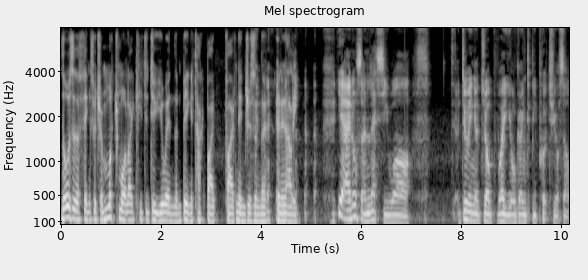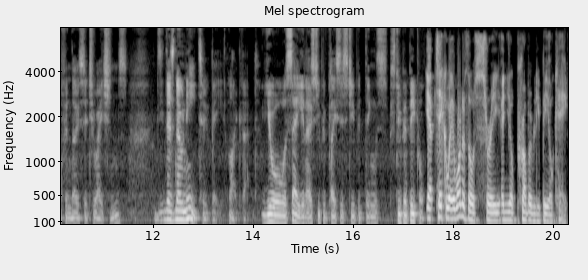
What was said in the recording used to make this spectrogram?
Those are the things which are much more likely to do you in than being attacked by five ninjas in the in an alley. yeah, and also unless you are doing a job where you're going to be put yourself in those situations, there's no need to be like that you always say, you know, stupid places, stupid things, stupid people. Yep, take away one of those three and you'll probably be okay.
